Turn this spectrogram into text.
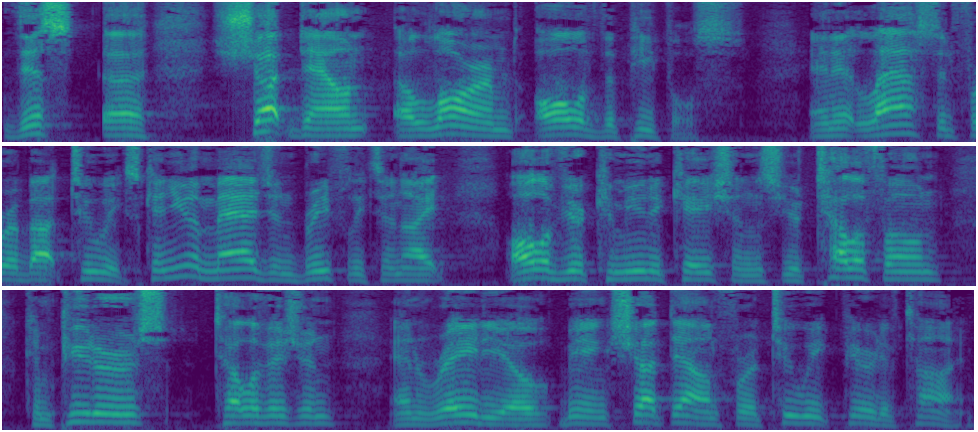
This uh, shutdown alarmed all of the peoples, and it lasted for about two weeks. Can you imagine briefly tonight all of your communications, your telephone, computers, television, and radio being shut down for a two week period of time?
